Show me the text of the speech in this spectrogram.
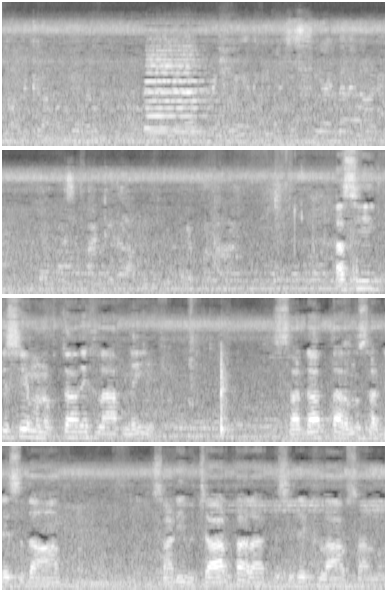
ਬੰਦ ਕਰਾਵਾਂਗੇ ਇਹਨਾਂ ਨੂੰ ਗਵਰਨਮੈਂਟ ਹੋਈ ਹੈ ਕਿ ਰਜਿਸਟਰੀਆਂ ਇਹਨਾਂ ਦੇ ਨਾਲ ਹੈ ਉਸ ਪਾਰਟੀ ਦਾ ਰਿਪੋਰਟ ਅਸੀਂ ਕਿਸੇ ਮਨੁੱਖਤਾ ਦੇ ਖਿਲਾਫ ਨਹੀਂ ਹੈ। ਸਾਡਾ ਧਰਮ, ਸਾਡੇ ਸਿਧਾਂਤ, ਸਾਡੀ ਵਿਚਾਰਧਾਰਾ ਕਿਸੇ ਦੇ ਖਿਲਾਫ ਸਾਨੂੰ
